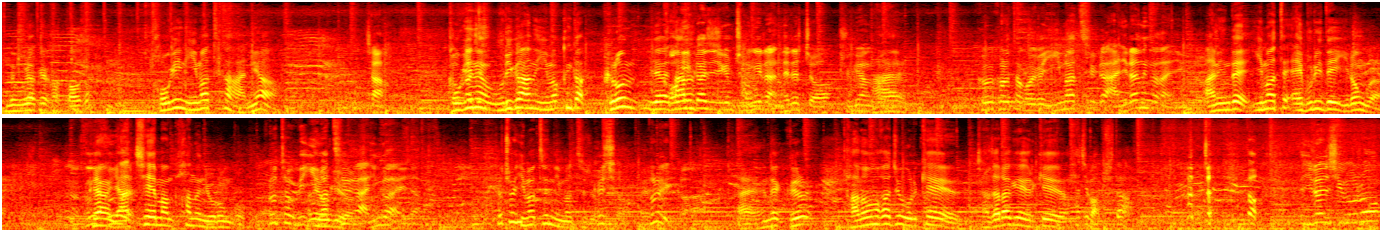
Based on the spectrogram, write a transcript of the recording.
근데 우리 학교 가까워서 거긴 이마트가 아니야 자 거기는 우리가 아는 이마트 그러니까 그런 내가 다른 거기까지 지금 정의를 안 내렸죠. 중요한 건. 아, 그 그렇다고 거기가 이마트가 아니라는 건 아니죠. 아닌데 이마트 에브리데이 이런 거야 그냥 야채만 파는 요런 거 그렇다고 그게 아, 이마트가 여기요. 아닌 건 아니잖아. 그렇죠 이마트는 이마트죠 그렇죠. 네. 그러니까. 아 근데 그다 넘어가지고 그렇게 자잘하게 그렇게 하지 맙시다 또 이런 식으로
